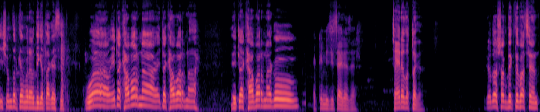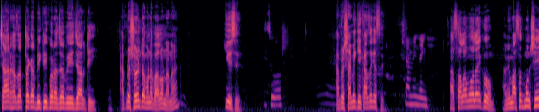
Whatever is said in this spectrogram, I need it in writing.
কি সুন্দর ক্যামেরার দিকে তাকাইছে। ওয়াও এটা খাবার না এটা খাবার না এটা খাবার না গো। একটা নিচে চার হাজার। চার হাজার টাকা। প্রিয় দর্শক দেখতে পাচ্ছেন চার হাজার টাকা বিক্রি করা যাবে এই জালটি। আপনার শরীরটা মানে ভালো না না? কি হয়েছে? আপনার স্বামী কি কাজে গেছে? স্বামী নাই। আসসালামু আলাইকুম আমি মাসুদ মুন্সি।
